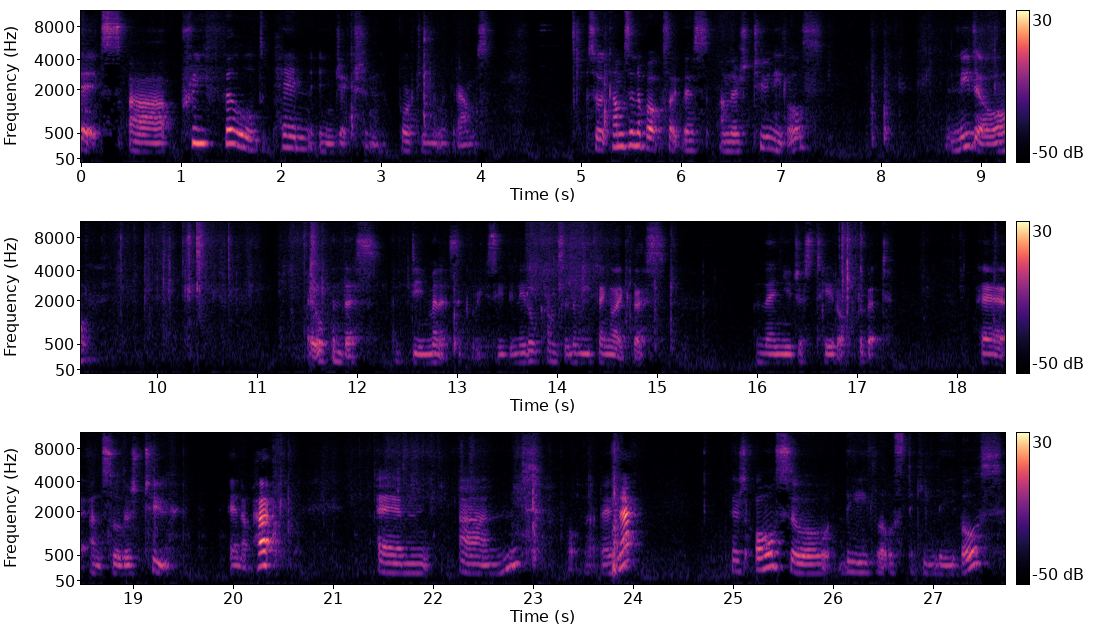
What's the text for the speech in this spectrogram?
it's a pre-filled pen injection, 40 milligrams. So it comes in a box like this and there's two needles. The needle, I opened this 15 minutes ago, you see the needle comes in a wee thing like this and then you just tear off the bit. Uh, and so there's two in a pack. Um, and pop that down there. There's also these little sticky labels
